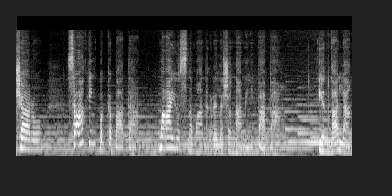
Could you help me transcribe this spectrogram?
Charo, sa aking pagkabata, maayos naman ang relasyon namin ni Papa. Iyon nga lang,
